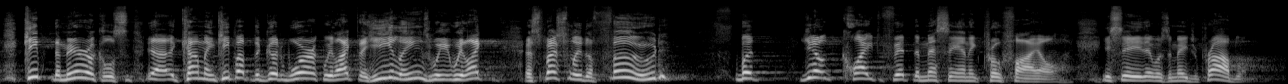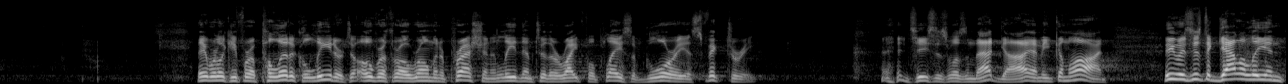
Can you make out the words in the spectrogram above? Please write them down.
keep the miracles uh, coming, keep up the good work. We like the healings, we, we like especially the food, but you don't quite fit the messianic profile. You see, there was a major problem. They were looking for a political leader to overthrow Roman oppression and lead them to their rightful place of glorious victory. Jesus wasn't that guy. I mean, come on. He was just a Galilean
